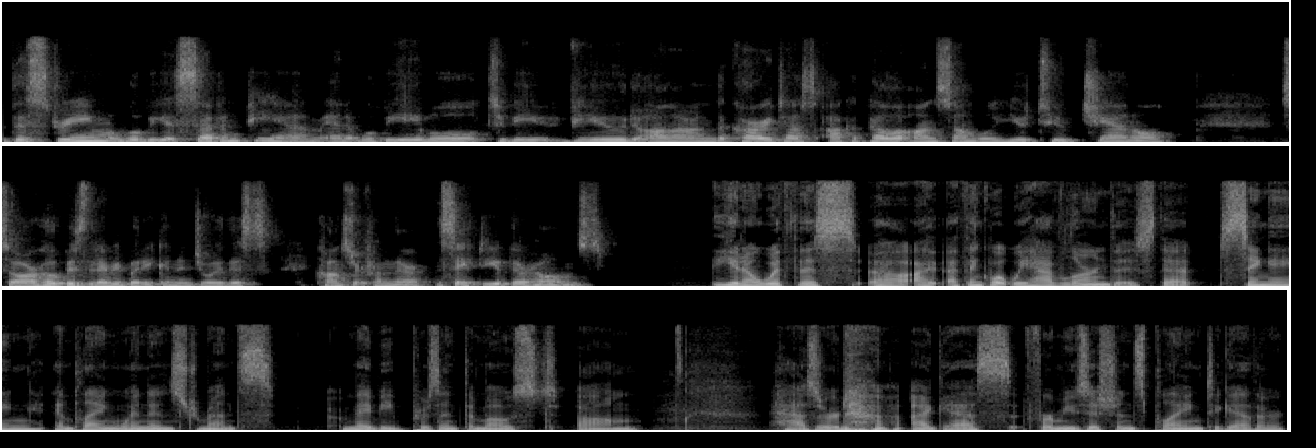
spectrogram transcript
The stream will be at 7 p.m. and it will be able to be viewed on the Caritas a cappella ensemble YouTube channel. So our hope is that everybody can enjoy this concert from their the safety of their homes. You know, with this, uh, I, I think what we have learned is that singing and playing wind instruments maybe present the most um, hazard, I guess, for musicians playing together.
